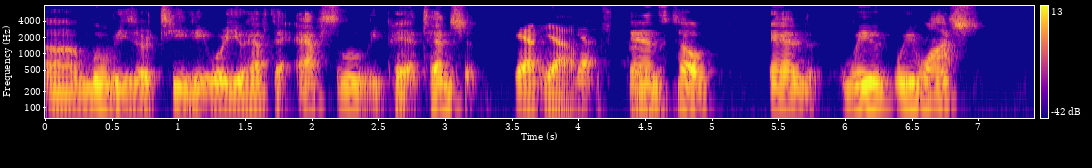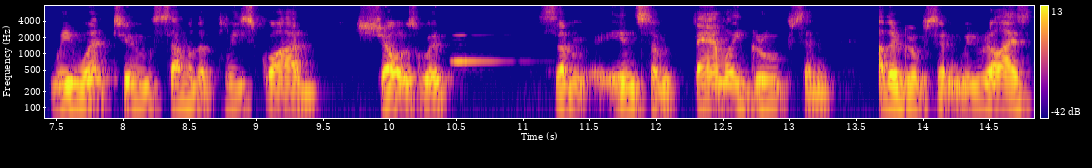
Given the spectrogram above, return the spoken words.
uh, movies or TV where you have to absolutely pay attention. yeah yeah, Yeah. And so, and we we watched, we went to some of the Police Squad shows with some in some family groups and other groups, and we realized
